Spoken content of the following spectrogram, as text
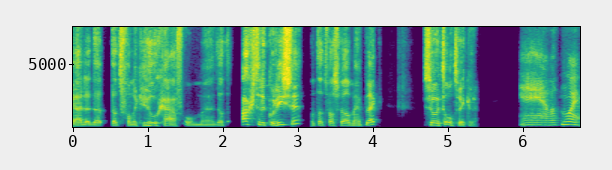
ja, dat, dat, dat vond ik heel gaaf om uh, dat achter de coulissen, want dat was wel mijn plek, zo te ontwikkelen. Ja, wat mooi.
